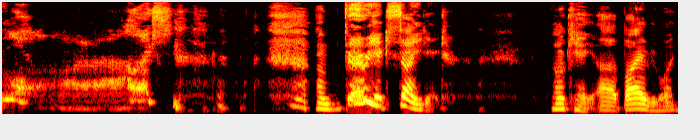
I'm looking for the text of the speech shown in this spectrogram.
Oh my gosh! I'm very excited. Okay, uh, bye, everyone.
